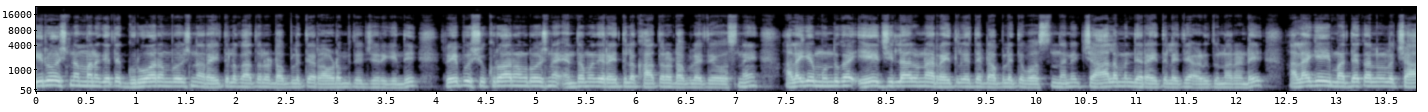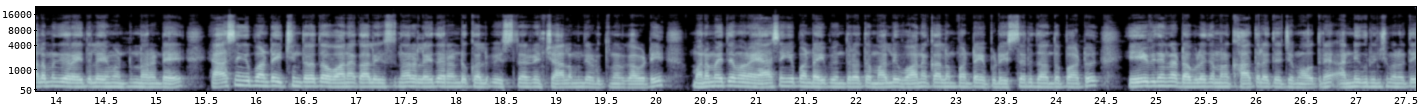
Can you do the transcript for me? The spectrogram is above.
ఈ రోజున మనకైతే గురువారం రోజున రైతుల ఖాతాలో డబ్బులు అయితే రావడం అయితే జరిగింది. రేపు శుక్రవారం రోజున ఎంతమంది రైతుల ఖాతాలో డబ్బులు అయితే వస్తున్నాయి? అలాగే ముందుగా ఏ జిల్లాలో ఉన్న రైతులైతే డబ్బులు అయితే వస్తుందని చాలామంది రైతులు అయితే అడుగుతున్నారండి. అలాగే ఈ మధ్యకాలంలో చాలామంది రైతులు ఏమంటున్నారు ఏంటంటే యాసంగి పంట ఇచ్చిన తర్వాత వానాకాలం ఇస్తున్నారు లేదా రెండు కలిపి ఇస్తున్నారని చాలామంది అడుగుతున్నారు కాబట్టి మనమైతే మన యాసంగి పంట అయిపోయిన తర్వాత మళ్ళీ వానాకాలం పంట ఎప్పుడు ఇస్తారు? దాంతోపాటు ఏ విధంగా డబ్బులు అయితే మన ఖాతాలు అయితే జమ అవుతున్నాయి? అన్ని గురించి మనమైతే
